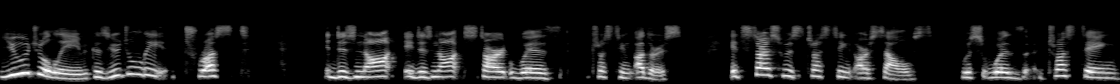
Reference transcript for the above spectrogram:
usually, because usually trust it does not it does not start with trusting others. It starts with trusting ourselves was was trusting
